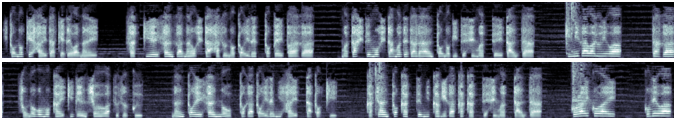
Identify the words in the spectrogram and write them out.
人の気配だけではない。さっき A さんが直したはずのトイレットペーパーが、またしても下までだらーんと伸びてしまっていたんだ。気味が悪いわ。だが、その後も怪奇現象は続く。なんと A さんの夫がトイレに入った時、カチャンと勝手に鍵がかかってしまったんだ。怖い怖い。これは、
